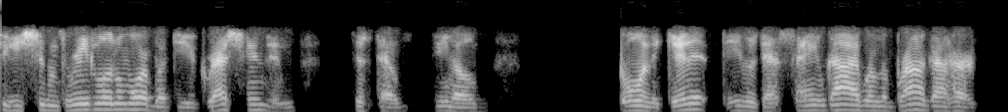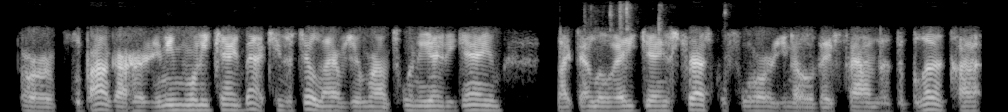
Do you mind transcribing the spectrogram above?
he's shooting threes a little more, but the aggression and just that you know going to get it. He was that same guy when LeBron got hurt, or LeBron got hurt, and even when he came back, he was still averaging around 28 a game, like that little eight game stretch before you know they found the, the blood clot.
